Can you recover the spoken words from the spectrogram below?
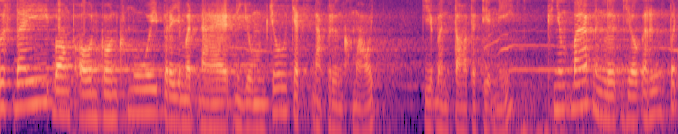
ួស្តីបងប្អូនកូនក្មួយប្រិយមិត្តដែលនិយមចូលចិត្តស្ដាប់រឿងខ្មោចជាបន្តទៅទៀតនេះខ្ញុំបាទនឹងលើកយករឿងពិត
